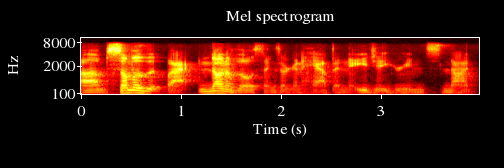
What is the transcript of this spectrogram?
Um, some of the none of those things are going to happen. AJ Green's not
